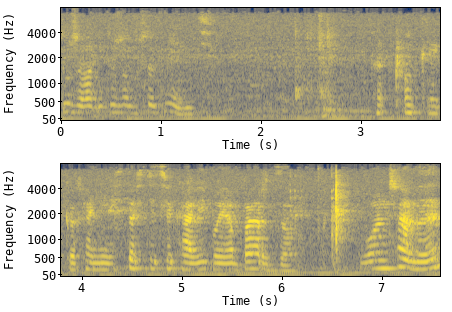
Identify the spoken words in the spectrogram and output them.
dużo i dużo muszę zmienić. Okej, kochani, jesteście ciekawi, bo ja bardzo. Włączamy.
